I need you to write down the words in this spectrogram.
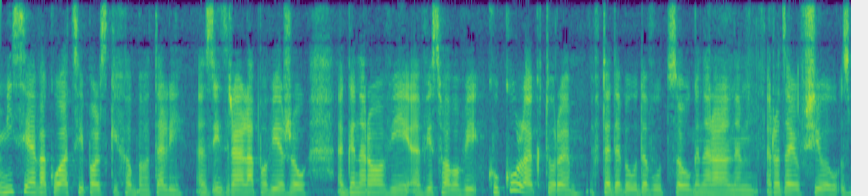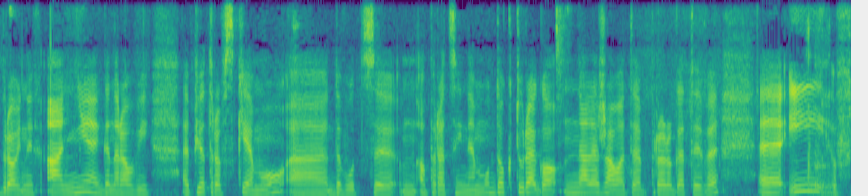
misję ewakuacji polskich obywateli z Izraela powierzył generałowi Wiesławowi Kukule, który wtedy był dowódcą generalnym rodzajów sił zbrojnych, a nie generałowi Piotrowskiemu, e, dowódcy operacyjnemu, do którego należały te prerogatywy. E, I w,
